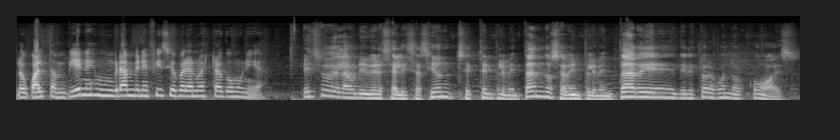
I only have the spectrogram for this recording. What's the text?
lo cual también es un gran beneficio para nuestra comunidad. ¿Eso de la universalización se está implementando? ¿Se va a implementar, eh, directora? ¿Cuándo, ¿Cómo es?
